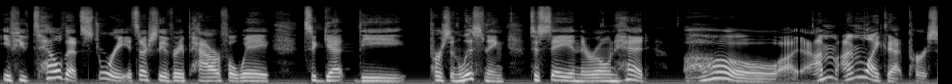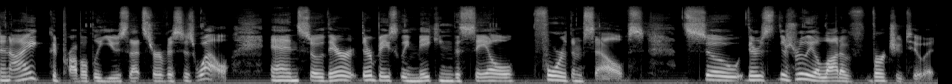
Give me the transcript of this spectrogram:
if you tell that story, it's actually a very powerful powerful way to get the person listening to say in their own head, oh i'm i'm like that person. I could probably use that service as well. And so they're they're basically making the sale for themselves. So there's there's really a lot of virtue to it.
